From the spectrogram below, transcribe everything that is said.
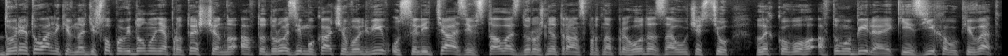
До рятувальників надійшло повідомлення про те, що на автодорозі Мукачево-Львів у селі Тязів сталася дорожньо-транспортна пригода за участю легкового автомобіля, який з'їхав у кювет.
